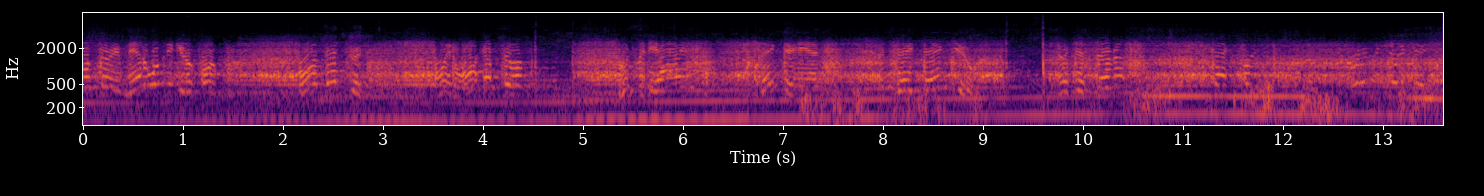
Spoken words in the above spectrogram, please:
Military man or woman in uniform, or a veteran, going to walk up to them, look them in the eyes, shake their hand, and say thank you. With your service, sacrifice, bravery, dedication.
